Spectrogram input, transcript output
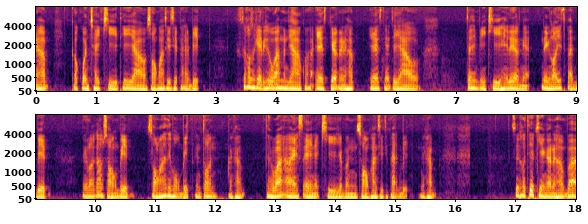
นะครับ ก็ควรใช้คีย์ที่ยาว 2048 บิต ซึ่งข้อสังเกตคือว่ามันยาวกว่า S เยอะเลยนะครับ S เนี่ยจะยาว จะมีคีย์ให้เลือกเนี่ย 128 บิต 192 บิต 256 บิต เป็นต้นนะครับ แต่ว่า RSA เนี่ยคีย์จะเป็น 2048 บิตนะครับ ซึ่งเขาเทียบเคียงกันนะครับว่า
